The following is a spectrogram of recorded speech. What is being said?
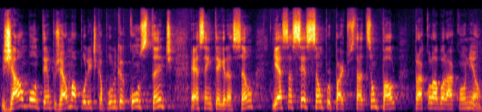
já há um bom tempo, já é uma política pública constante essa integração e essa cessão por parte do Estado de São Paulo para colaborar com a União.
